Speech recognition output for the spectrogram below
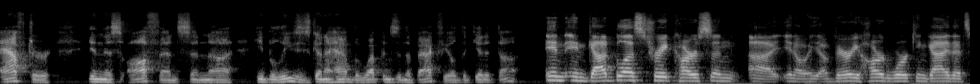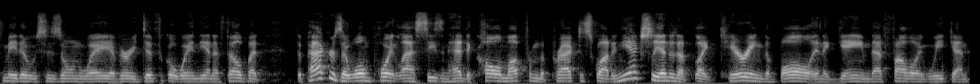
after in this offense, and uh, he believes he's going to have the weapons in the backfield to get it done. And and God bless Tra Carson, uh, you know, a very hardworking guy that's made it his own way, a very difficult way in the NFL. But the Packers at one point last season had to call him up from the practice squad, and he actually ended up like carrying the ball in a game that following weekend.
